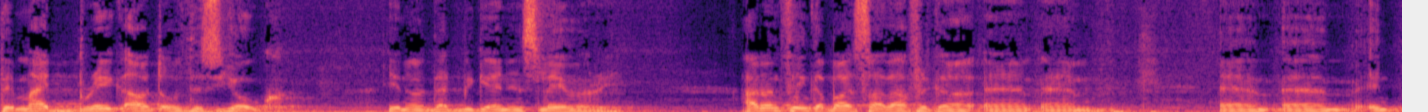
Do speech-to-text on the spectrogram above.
they might break out of this yoke, you know, that began in slavery. I don't think about South Africa um, um, um, um, in,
